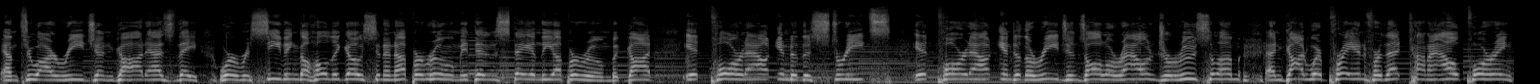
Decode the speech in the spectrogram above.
and through our region, God, as they were receiving the Holy Ghost in an upper room. It didn't stay in the upper room, but God, it poured out into the streets, it poured out into the regions all around Jerusalem. And God, we're praying for that kind of outpouring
